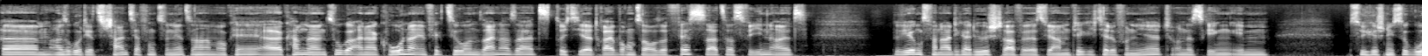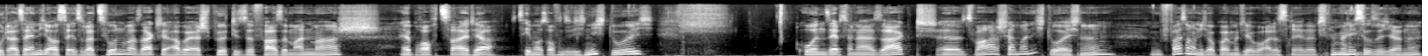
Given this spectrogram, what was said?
ähm, also gut, jetzt scheint es ja funktioniert zu haben, okay, äh, kam dann im Zuge einer Corona-Infektion seinerseits, durch die er drei Wochen zu Hause fest saß, was für ihn als Bewegungsfanatiker die Höchststrafe ist. Wir haben täglich telefoniert und es ging eben psychisch nicht so gut. Als er endlich aus der Isolation war, sagte er aber, er spürt diese Phase im Anmarsch. Er braucht Zeit. Ja, das Thema ist offensichtlich nicht durch. Und selbst wenn er sagt, äh, es war scheinbar nicht durch, ne? Ich weiß auch nicht, ob er mit dir über alles redet. Ich bin mir nicht so sicher, ne?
